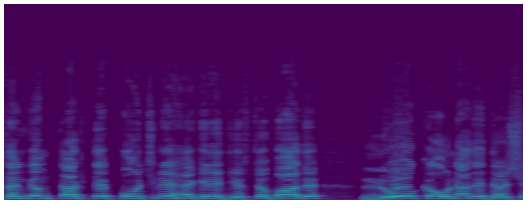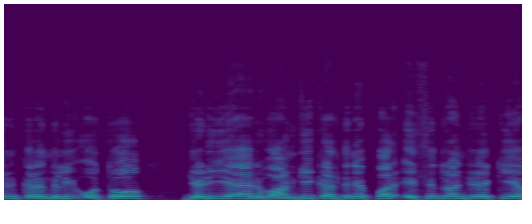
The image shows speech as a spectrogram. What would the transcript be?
ਸੰਗਮ ਤਟ ਤੇ ਪਹੁੰਚ ਰਹੇ ਹੈਗੇ ਨੇ। ਜਿਸ ਤੋਂ ਬਾਅਦ ਲੋਕ ਉਹਨਾਂ ਦੇ ਦਰਸ਼ਨ ਕਰਨ ਦੇ ਲਈ ਉੱਥੋਂ ਜਿਹੜੀ ਹੈ ਰਵਾਨਗੀ ਕਰਦੇ ਨੇ। ਪਰ ਇਸੇ ਦੌਰਾਨ ਜਿਹੜਾ ਕੀ ਹੈ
